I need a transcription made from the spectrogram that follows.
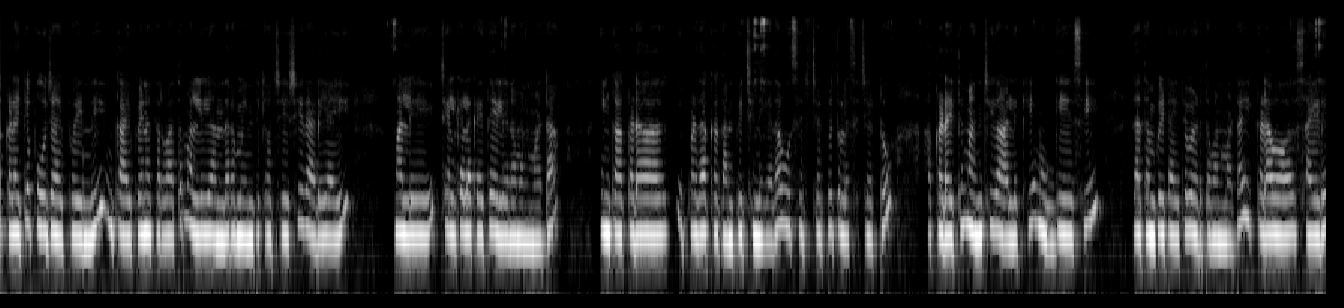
అక్కడైతే పూజ అయిపోయింది. ఇంకా అయిపోయిన తర్వాత మళ్ళీ అందరం ఇంటికి వచ్చేసి రెడీ అయ్యి మళ్ళీ చిలకలకైతే వెళ్ళినాం అనమాట ఇంకా అక్కడ ఇప్పటిదాకా కనిపించింది కదా ఉసిరి చెట్టు తులసి చెట్టు. అక్కడైతే మంచి గాలికి ముగ్గేసి రథం పీట అయితే పెడతామన్నమాట. ఇక్కడ సైడ్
